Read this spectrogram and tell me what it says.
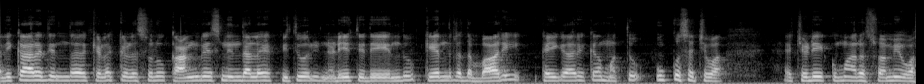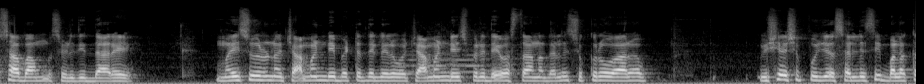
ಅಧಿಕಾರದಿಂದ ಕೆಳಕ್ಕಿಳಿಸಲು ಕಾಂಗ್ರೆಸ್ನಿಂದಲೇ ಪಿತೂರಿ ನಡೆಯುತ್ತಿದೆ ಎಂದು ಕೇಂದ್ರದ ಭಾರಿ ಕೈಗಾರಿಕಾ ಮತ್ತು ಉಕ್ಕು ಸಚಿವ ಎಚ್ ಡಿ ಕುಮಾರಸ್ವಾಮಿ ಹೊಸ ಬಾಂಬ್ ಸಿಡಿದಿದ್ದಾರೆ ಮೈಸೂರಿನ ಚಾಮುಂಡಿ ಬೆಟ್ಟದಲ್ಲಿರುವ ಚಾಮುಂಡೇಶ್ವರಿ ದೇವಸ್ಥಾನದಲ್ಲಿ ಶುಕ್ರವಾರ ವಿಶೇಷ ಪೂಜೆ ಸಲ್ಲಿಸಿ ಬಳಕ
